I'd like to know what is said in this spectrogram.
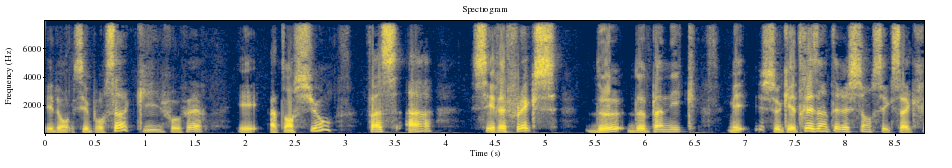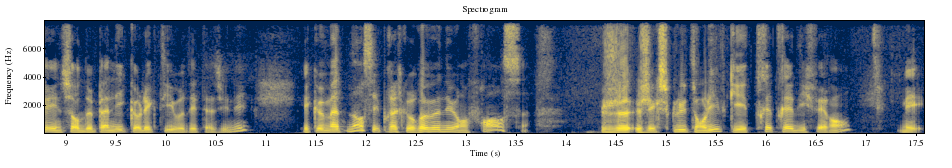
Et donc, c'est pour ça qu'il faut faire, et attention, face à ces réflexes de panique. Mais ce qui est très intéressant, c'est que ça crée une sorte de panique collective aux États-Unis, et que maintenant, c'est presque revenu en France. Je- J'exclus ton livre qui est très très différent, mais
